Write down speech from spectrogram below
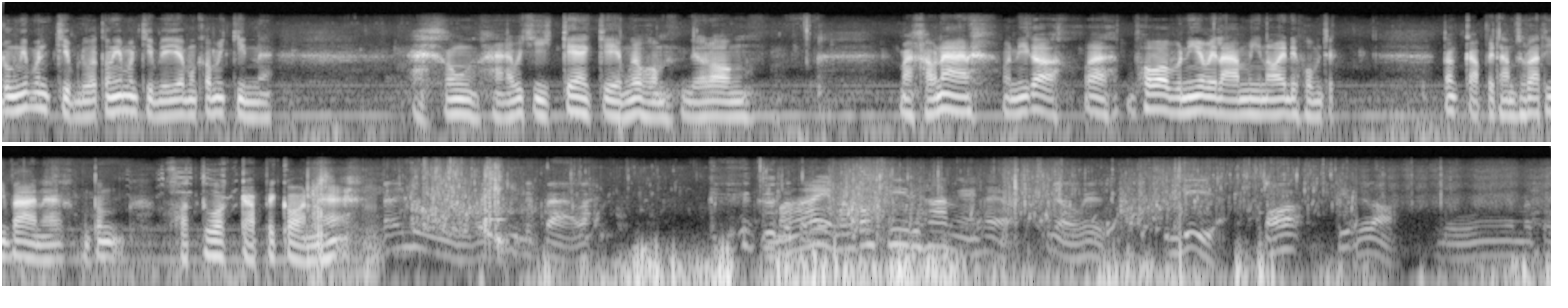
ตรงนี้มันจิบหรือว่าตรงนี้มันจิบเยอะๆมันก็ไม่กินนะอะ ต้องหาวิธีแก้เกมครับผม เดี๋ยวลองมาคราวหน้านะวันนี้ก็ว่าเพราะว่าวันนี้เวลามีน้อยเดี๋ยวผมจะต้องกลับไปทำธุระที่บ้านนะฮะผมต้องขอตัวกลับไปก่อนนะฮะไอ้หนูไปกินในป่าวะไม่มันต้องขี้ที่ห้านไงใช่เหรออย่างเว้ยอินดี้อะเพราะนี่หรออย่างนี้มาตัว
